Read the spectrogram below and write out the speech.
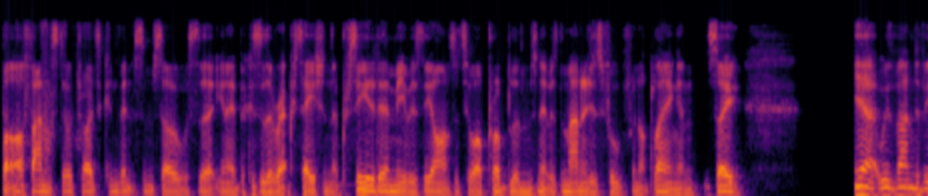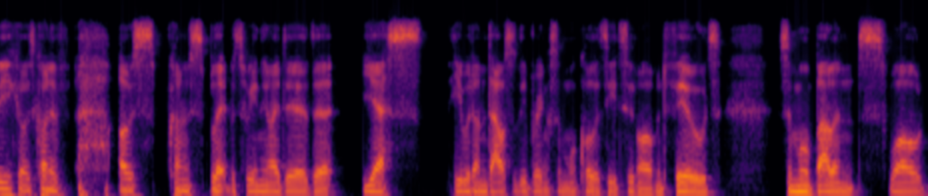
but our fans still tried to convince themselves that you know because of the reputation that preceded him, he was the answer to our problems, and it was the manager's fault for not playing him. So Yeah, with Van der Beek, I was kind of, I was kind of split between the idea that yes, he would undoubtedly bring some more quality to our midfield, some more balance while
